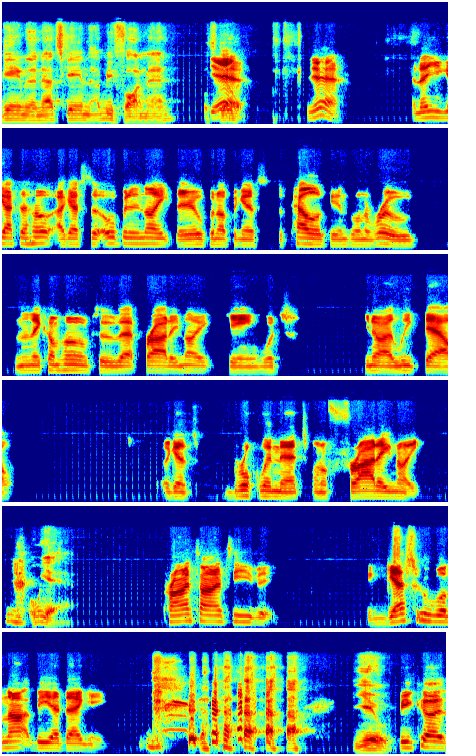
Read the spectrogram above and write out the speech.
game and the Nets game. That'd be fun, man. Let's yeah. Yeah. And then you got the home, I guess the opening night, they open up against the Pelicans on the road. And then they come home to that Friday night game, which, you know, I leaked out against Brooklyn Nets on a Friday night, Oh yeah. primetime TV. And guess who will not be at that game? you. because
